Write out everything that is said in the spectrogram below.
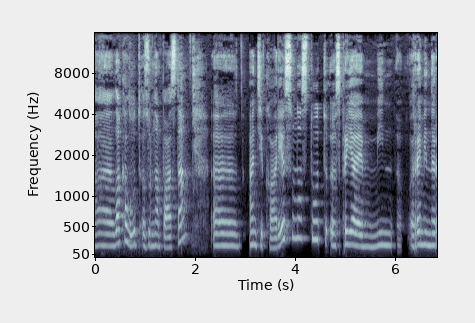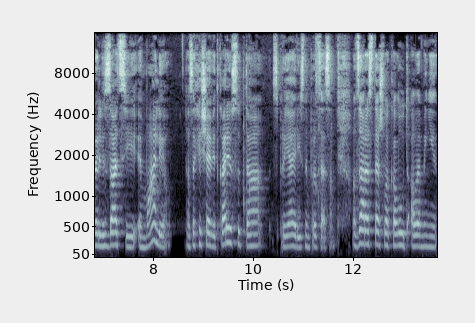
е, лакалут, зубна паста. Антикаріс у нас тут сприяє мін... ремінералізації емалі, захищає від каріусу та сприяє різним процесам. От зараз теж лакалут, але мені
